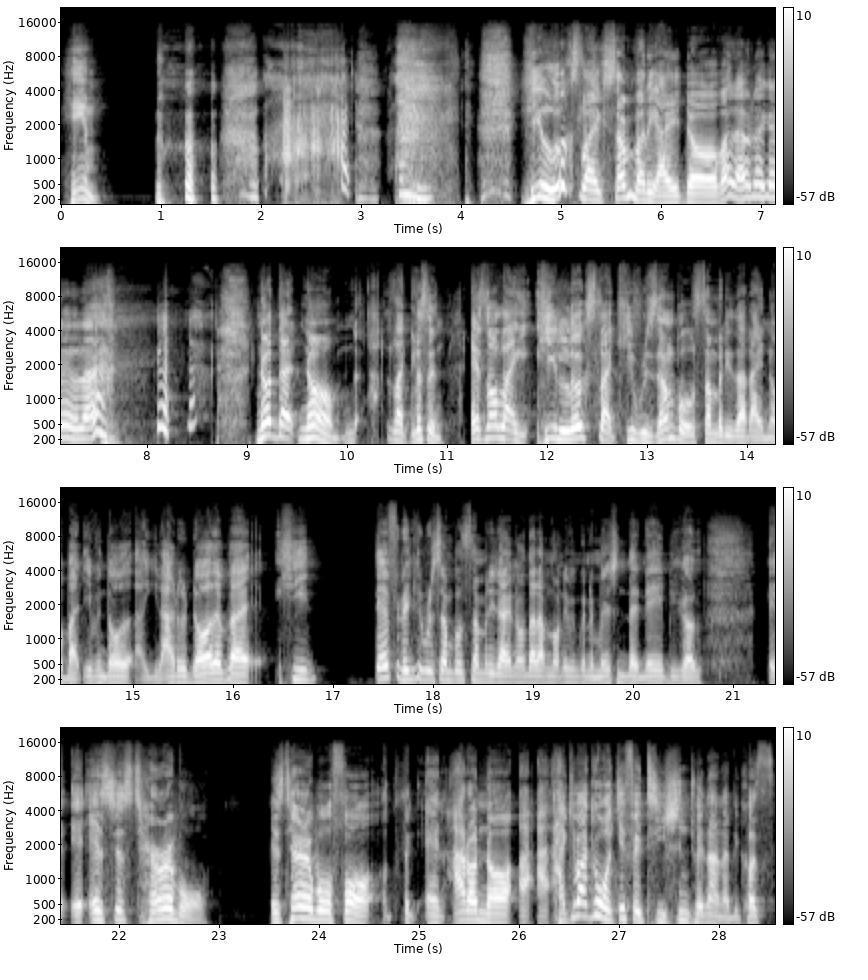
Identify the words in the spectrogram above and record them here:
Him. he looks like somebody I know, but I'm not gonna lie. Not that no, like listen, it's not like he looks like he resembles somebody that I know, but even though uh, you know, I don't know them, but he definitely resembles somebody that I know that I'm not even going to mention their name because it, it's just terrible. It's terrible for the, and I don't know. I I give out go give fetish because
